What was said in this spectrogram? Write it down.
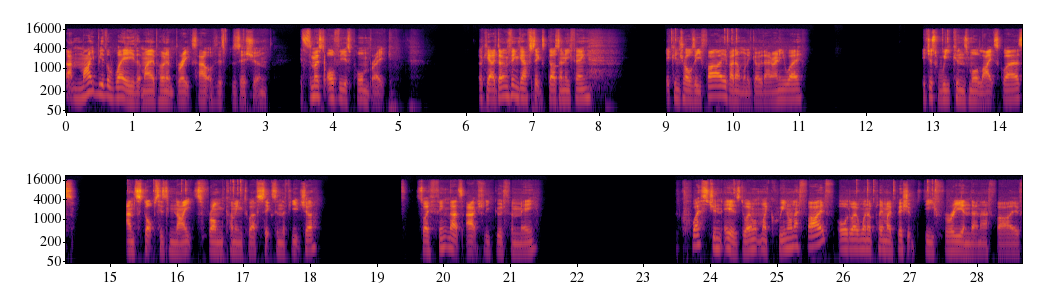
That might be the way that my opponent breaks out of this position. It's the most obvious pawn break. Okay, I don't think f6 does anything. It controls e5, I don't want to go there anyway. It just weakens more light squares and stops his knights from coming to f6 in the future. So I think that's actually good for me. The question is, do I want my queen on f5, or do I want to play my bishop d3 and then f5?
